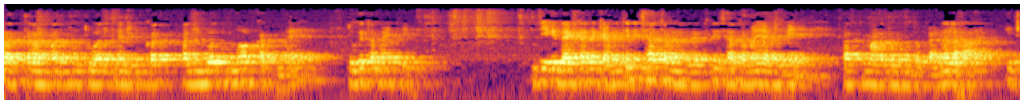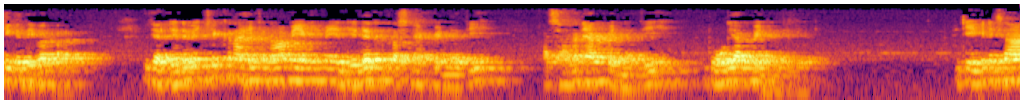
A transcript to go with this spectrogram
රත්තරන්වත් නතුවත් මණික්වත් පලිවත් මොනවාක්වත් නැහැ. දුක තමයි තියෙන්නේ. ඉතින් ඒක දැක්කම කැමති නිසා තමයි නැති නිසා තමයි අපි මේ වර්තමාන මොහොත පැනලා එක එක දේවල් බලන්න. ඉතින් ලෙඩ වෙච්ච එක නම් හිතනවා මේ මේ ලෙඩක ප්‍රශ්නයක් වෙන්නේ නැති, අසහනයක් වෙන්නේ නැති, රෝගයක් වෙන්නේ නැති. ඉතින් ඒක නිසා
